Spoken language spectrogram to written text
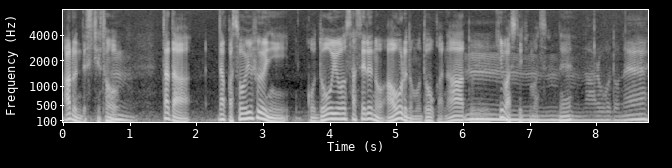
あるんですけど、うんただなんかそういうふうにこう動揺させるのを煽るのもどうかなという気はしてきますよね。うんなるほどね。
